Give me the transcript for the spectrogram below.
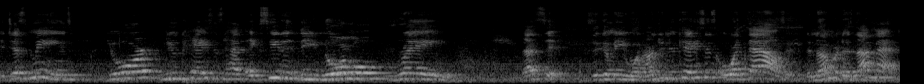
It just means your new cases have exceeded the normal range. That's it. Is it going to be 100 new cases or 1,000? The number does not matter.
